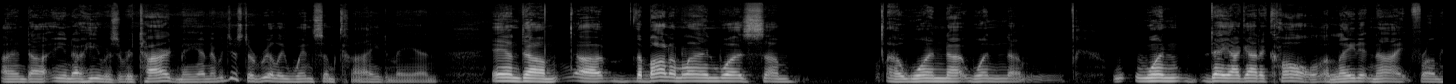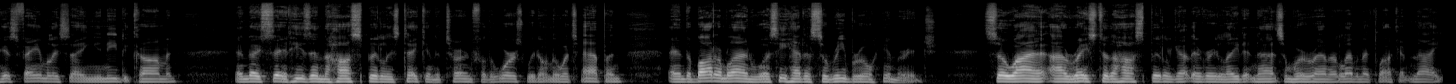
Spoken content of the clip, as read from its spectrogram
and uh, you know he was a retired man. It was just a really winsome, kind man. And um, uh, the bottom line was um, uh, one uh, one um, one day I got a call late at night from his family saying, You need to come. And, and they said, He's in the hospital. He's taking a turn for the worse. We don't know what's happened. And the bottom line was he had a cerebral hemorrhage. So I, I raced to the hospital, got there very late at night, somewhere around 11 o'clock at night.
